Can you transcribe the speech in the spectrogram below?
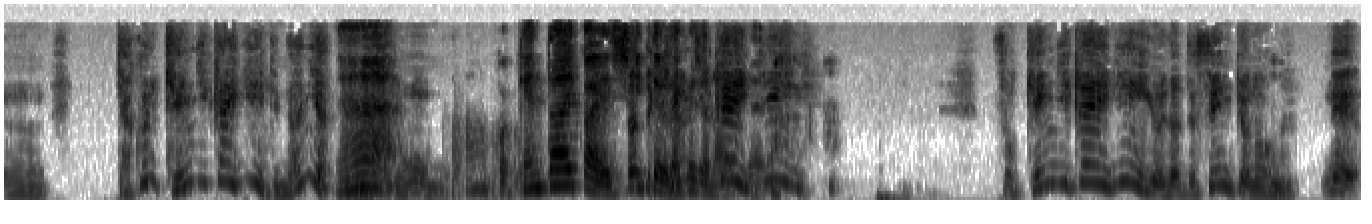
うん。逆に県議会議員って何やってんのって思うもん。なんか県大会仕切ってるだけじゃないみたいな。だって県議会議員、そう、県議会議員よりだって選挙の、うんね、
